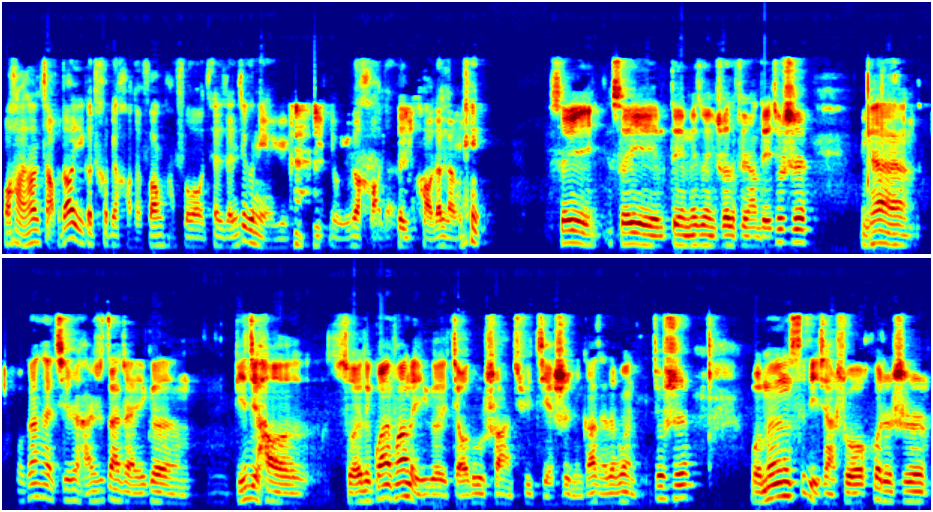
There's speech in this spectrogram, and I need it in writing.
我好像找不到一个特别好的方法，说我在人这个领域有一个好的好的能力。所以，所以对梅总你说的非常对，就是你看我刚才其实还是站在一个比较所谓的官方的一个角度上去解释你刚才的问题，就是我们私底下说，或者是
